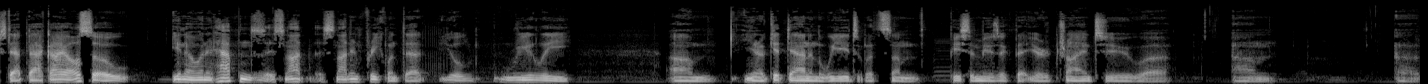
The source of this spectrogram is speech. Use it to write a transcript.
step back. I also, you know, and it happens. It's not it's not infrequent that you'll really, um, you know, get down in the weeds with some piece of music that you're trying to, uh, um, uh,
